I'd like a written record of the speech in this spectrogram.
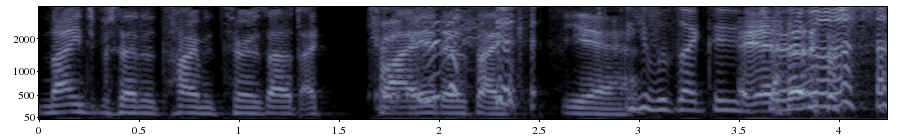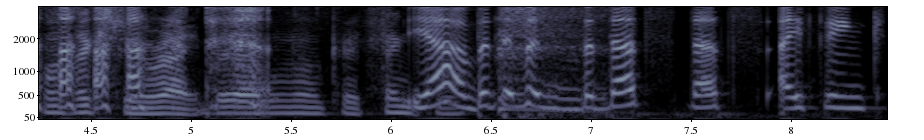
ninety percent of the time, it turns out I try it. and It's like, yeah, He was like, yeah, I was actually right. Good, thank yeah you. but, but but that's that's i think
